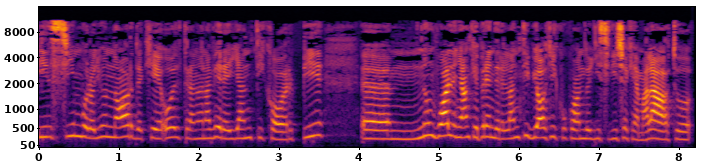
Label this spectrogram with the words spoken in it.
il simbolo di un nord che oltre a non avere gli anticorpi ehm, non vuole neanche prendere l'antibiotico quando gli si dice che è malato.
